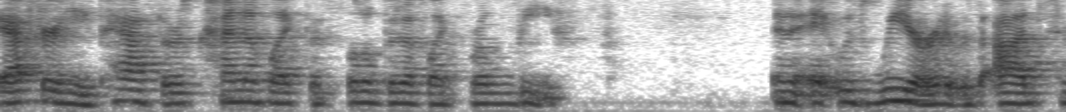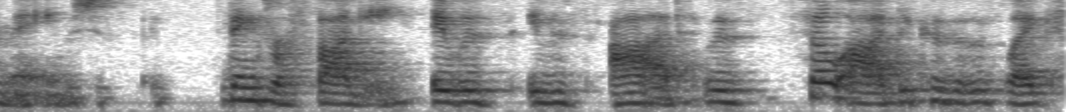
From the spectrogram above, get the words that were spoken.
after he passed, there was kind of like this little bit of like relief. And it was weird. It was odd to me. It was just things were foggy. It was it was odd. It was so odd because it was like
